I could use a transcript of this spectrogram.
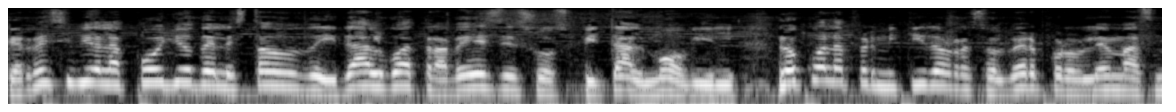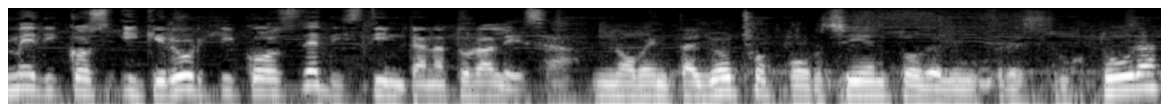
que recibió el apoyo del Estado de Hidalgo a través de su hospital móvil, lo cual ha permitido resolver problemas médicos y quirúrgicos de distinta naturaleza. 98% de la infraestructura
